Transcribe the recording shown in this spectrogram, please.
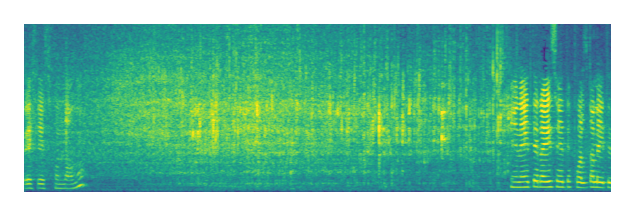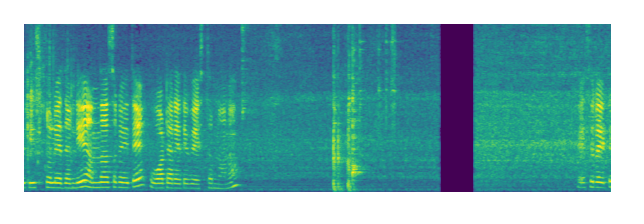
వేసేసుకుందాము. నేనైతే రైస్ అయితే కొలతలు అయితే తీసుకోలేదండి. అందాసగా అయితే వాటర్ అయితే వేస్తున్నాను. ఎసరు అయితే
